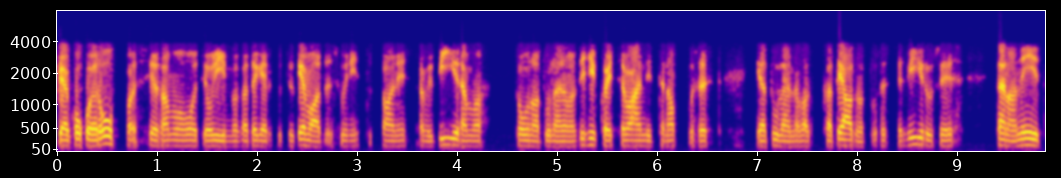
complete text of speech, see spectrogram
pea kogu Euroopas ja samamoodi olime ka tegelikult ju kevadel sunnitud plaanilist ravi piirama, toona tulenevalt isikukaitsevahendite nappusest ja tulenevalt ka teadmatusest selle viiruse ees. täna need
